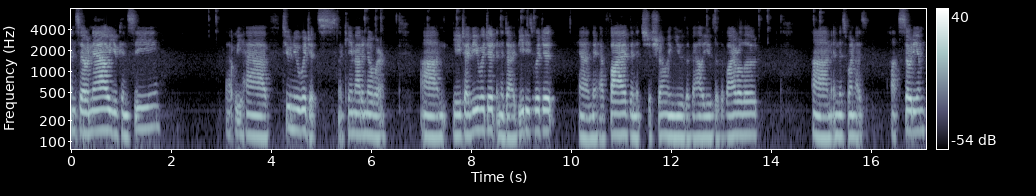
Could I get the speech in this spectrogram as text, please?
and so now you can see that we have two new widgets that came out of nowhere. Um, the HIV widget and the diabetes widget, and they have five, and it's just showing you the values of the viral load. Um, and this one has uh, sodium.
